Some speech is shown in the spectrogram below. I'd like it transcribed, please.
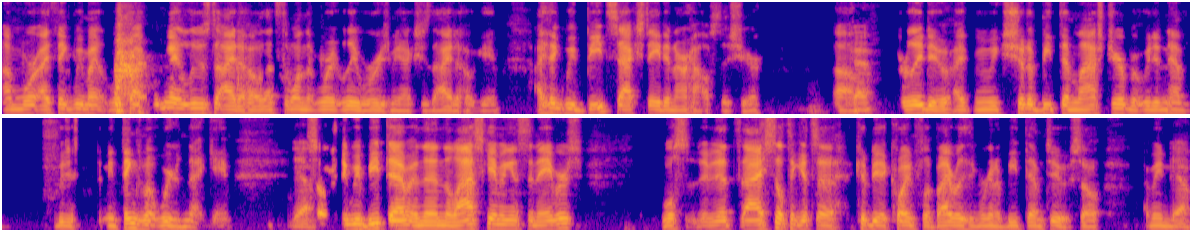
I'm wor- I think we might we'll probably, we might lose to Idaho. That's the one that really worries me. Actually, is the Idaho game. I think we beat Sac State in our house this year. Um, Okay. I really do. I mean, we should have beat them last year, but we didn't have. We just. I mean, things went weird in that game. Yeah. So I think we beat them, and then the last game against the neighbors. We'll. I still think it's a could be a coin flip, but I really think we're going to beat them too. So, I mean, Yeah.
